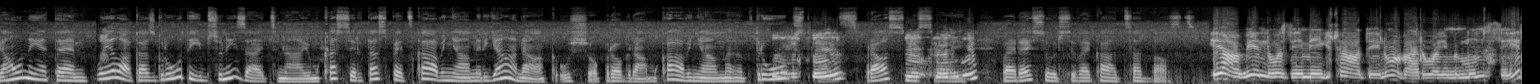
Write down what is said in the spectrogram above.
jaunietēm lielākās grūtības un izaicinājumi? Kas ir tas, pēc kā viņām ir jānāk uz šo programmu, kā viņām eh, trūkst mm -hmm. prasmes vai, mhm. vai resursi vai kāds atbalsts? Jā, viennozīmīgi šādi novērojumi mums ir.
